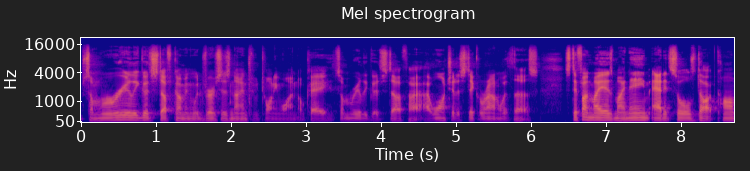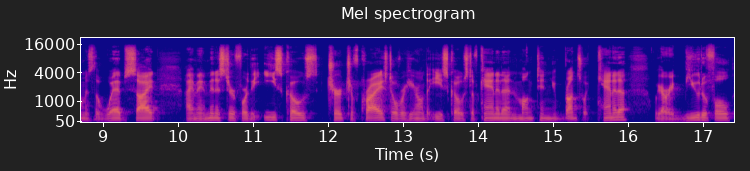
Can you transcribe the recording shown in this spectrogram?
some really good stuff coming with verses 9 through 21 okay? Some really good stuff. I, I want you to stick around with us. Stefan maya is my name. Addedsouls.com is the website. I'm a minister for the east coast church of christ over here on the east coast of canada in moncton new brunswick canada. We are a beautiful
